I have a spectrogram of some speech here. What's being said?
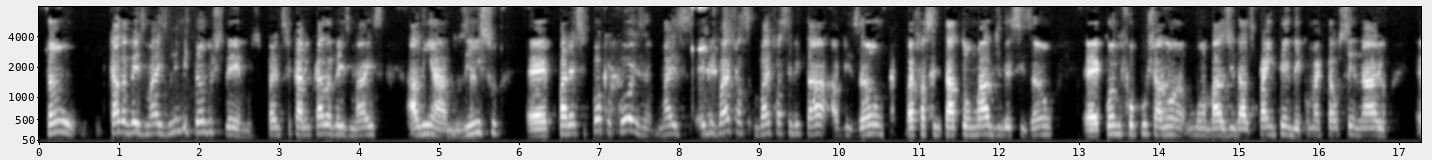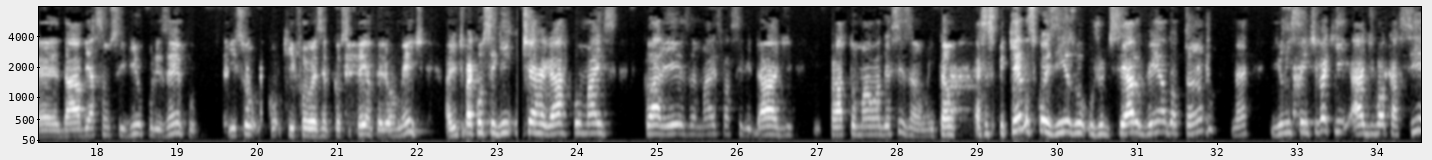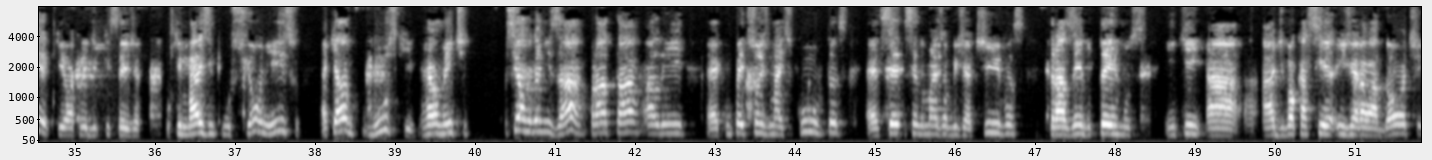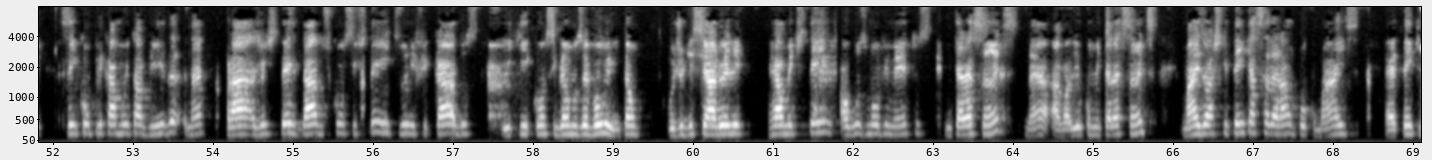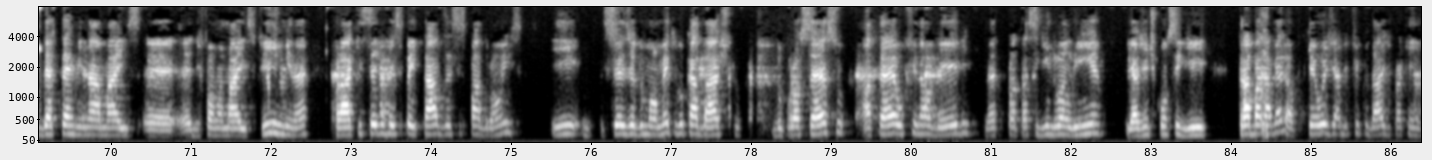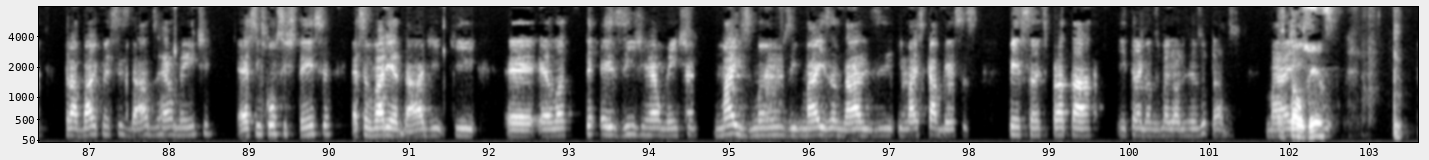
estão é, cada vez mais limitando os termos, para eles ficarem cada vez mais alinhados. E isso é, parece pouca coisa, mas ele vai, vai facilitar a visão, vai facilitar a tomada de decisão. É, quando for puxado uma, uma, base de dados para entender como é que está o cenário é, da aviação civil, por exemplo, isso que foi o exemplo que eu citei anteriormente, a gente vai conseguir enxergar com mais clareza, mais facilidade para tomar uma decisão. Então, essas pequenas coisinhas o, o judiciário vem adotando, né? E o incentivo é que a advocacia, que eu acredito que seja o que mais impulsione isso, é que ela busque realmente se organizar para estar tá ali é, com petições mais curtas, é, ser, sendo mais objetivas, trazendo termos em que a, a advocacia em geral adote, sem complicar muito a vida, né? Para a gente ter dados consistentes, unificados e que consigamos evoluir. Então, o judiciário ele realmente tem alguns movimentos interessantes, né? Avalio como interessantes, mas eu acho que tem que acelerar um pouco mais, é, tem que determinar mais é, é de forma mais firme, né? Para que sejam respeitados esses padrões e seja do momento do cadastro do processo até o final dele, né, para estar tá seguindo uma linha e a gente conseguir trabalhar melhor. Porque hoje a dificuldade para quem trabalha com esses dados realmente é essa inconsistência, essa variedade que é, ela te, exige realmente mais mãos e mais análise e mais cabeças pensantes para estar tá entregando os melhores resultados. Mas talvez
